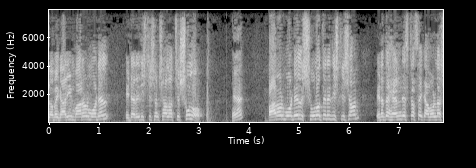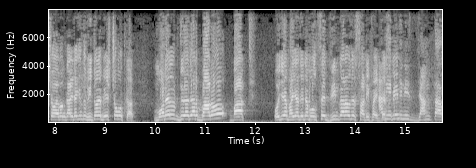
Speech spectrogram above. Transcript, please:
তবে গাড়ি বারোর মডেল এটা রেজিস্ট্রেশন সাল হচ্ছে ষোলো। হ্যাঁ? বারোর মডেল ষোলোতে রেজিস্ট্রেশন এটাতে হ্যান্ডেস্ট আছে কাবলটা সহ এবং গাড়িটা কিন্তু ভিতরে বেশ চমৎকার। মডেল দুই হাজার বারো বাট ওই যে ভাইয়া যেটা বলছে ড্রিম কার হাউসের সার্টিফাইড আমি একটা জিনিস জানতাম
